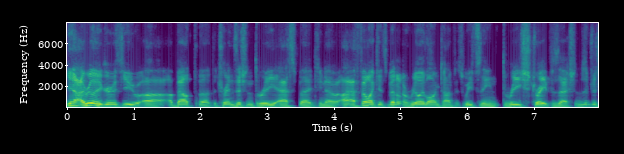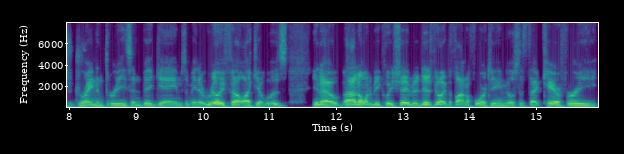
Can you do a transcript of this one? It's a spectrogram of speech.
Yeah, I really agree with you uh, about the the transition three aspect. You know, I, I, feel like it's been a really long time since we've seen three straight possessions of just draining threes in big games. I mean, it really felt like it was, you know, I don't want to be cliche, but it did feel like the Final Four team. It was just that carefree.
